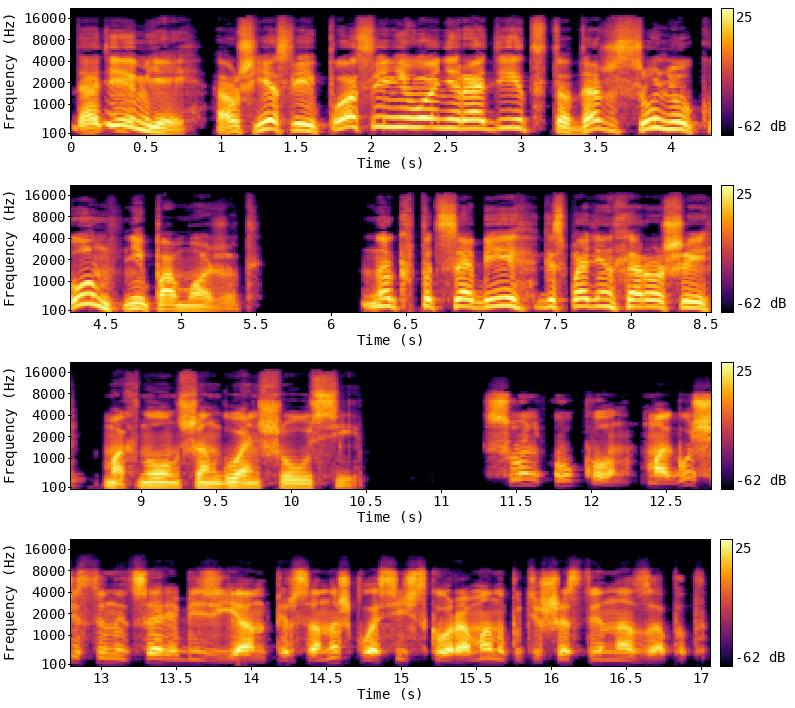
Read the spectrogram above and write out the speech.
Дадим ей, а уж если и после него не родит, то даже Суню-кун не поможет. Ну-ка, подсоби, господин хороший», — махнул он Шангуань Шоуси. Сунь-Укун, могущественный царь обезьян, персонаж классического романа «Путешествие на запад».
